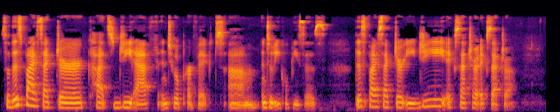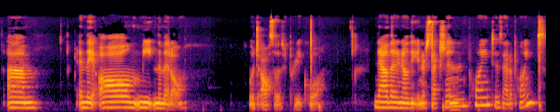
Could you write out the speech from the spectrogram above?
So this bisector cuts GF into a perfect, um, into equal pieces. This bisector EG, etc., etc. Um, and they all meet in the middle, which also is pretty cool. Now that I know the intersection point is at a point,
